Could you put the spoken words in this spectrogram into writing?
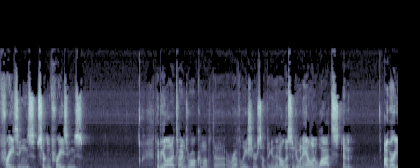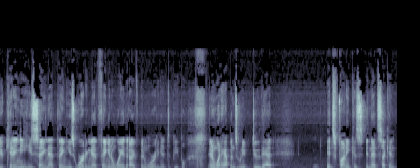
phrasings, certain phrasings. There'd be a lot of times where I'll come up with a, a revelation or something, and then I'll listen to an Alan Watts, and I'll go, Are you kidding me? He's saying that thing. He's wording that thing in a way that I've been wording it to people. And what happens when you do that? It's funny because in that second,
